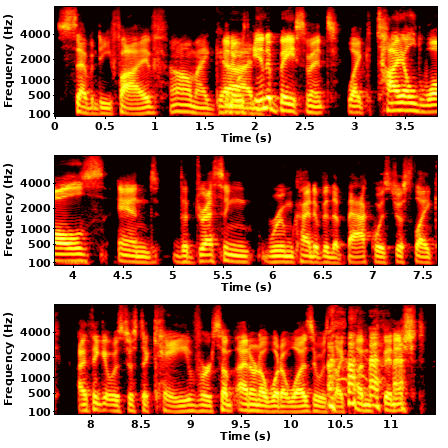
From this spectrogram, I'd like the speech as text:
seventy five. oh my god. And it was in a basement, like tiled walls, and the dressing room kind of in the back was just like I think it was just a cave or something. I don't know what it was. It was like unfinished.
